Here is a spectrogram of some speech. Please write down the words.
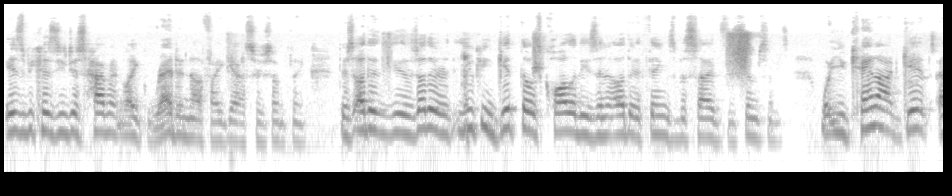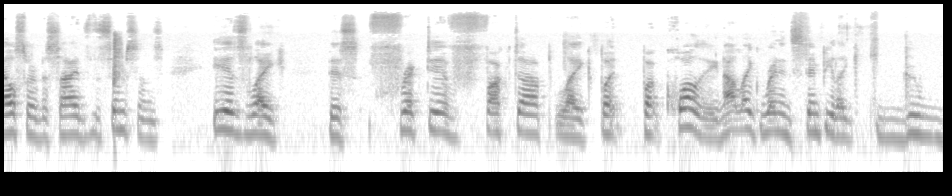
is because you just haven't like read enough, I guess, or something. There's other there's other you can get those qualities in other things besides The Simpsons. What you cannot get elsewhere besides The Simpsons is like this frictive, fucked up, like but but quality, not like Ren and Stimpy, like goo-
